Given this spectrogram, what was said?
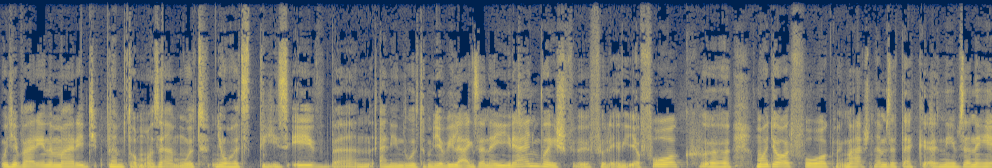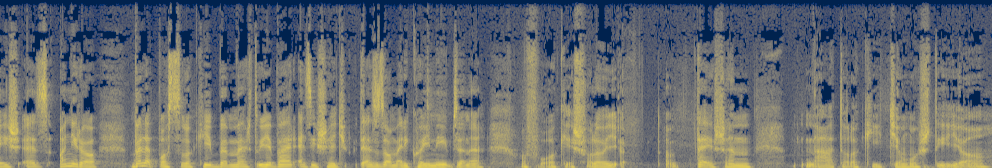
Ugyebár én már így, nem tudom, az elmúlt 8-10 évben elindultam ugye a világzenei irányba, és fő, főleg a folk, magyar folk, meg más nemzetek népzenéje, és ez annyira belepasszol a képben, mert ugyebár ez is egy, ez az amerikai népzene, a folk, és valahogy teljesen átalakítja most így a,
